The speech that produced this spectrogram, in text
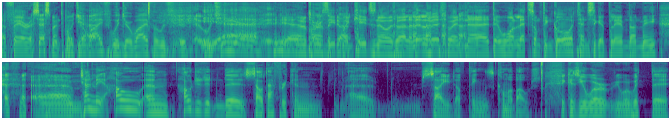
a fair assessment. But Would your wife? Would your wife? uh, uh, would yeah, she? Uh, yeah, and probably see it it in my kids now as well a little bit when uh, they won't let something go. It tends to get blamed on me. Um, Tell me how um, how did it, the South African uh, side of things come about? Because you were you were with the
